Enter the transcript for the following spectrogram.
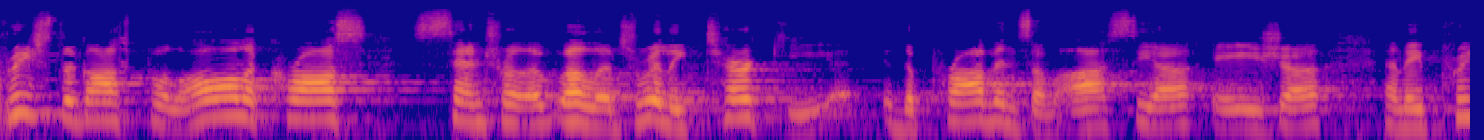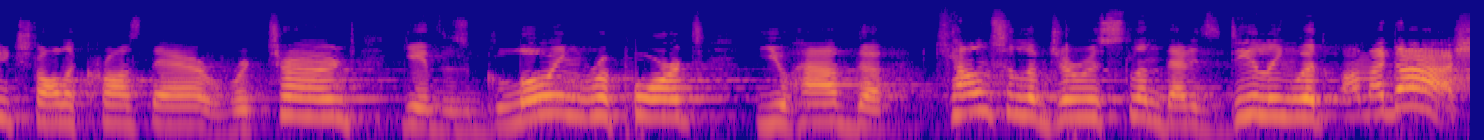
preached the gospel all across central, well, it's really Turkey, the province of Asia, Asia, and they preached all across there, returned, gave this glowing report. You have the Council of Jerusalem that is dealing with, oh my gosh,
